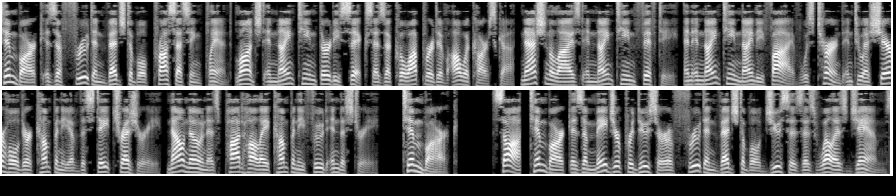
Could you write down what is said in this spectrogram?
Tymbark is a fruit and vegetable processing plant launched in 1936 as a cooperative Awakarska, nationalized in 1950, and in 1995 was turned into a shareholder company of the state treasury, now known as Podhale Company Food Industry. Tymbark SA, Tymbark is a major producer of fruit and vegetable juices as well as jams,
